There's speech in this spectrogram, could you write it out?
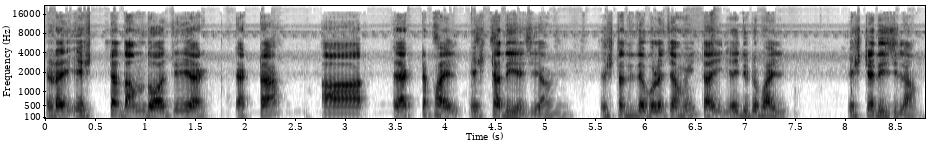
এটা এক্সট্রা দাম দেওয়া আছে, এক- একটা, আর একটা ফাইল এক্সট্রা দিয়েছি আমি। এক্সট্রা দিতে বলেছি আমি, তাই এই দুটো ফাইল এক্সট্রা দিয়েছিলাম।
